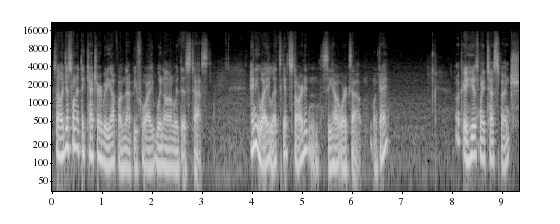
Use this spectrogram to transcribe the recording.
So I just wanted to catch everybody up on that before I went on with this test. Anyway, let's get started and see how it works out, okay? Okay, here's my test bench.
